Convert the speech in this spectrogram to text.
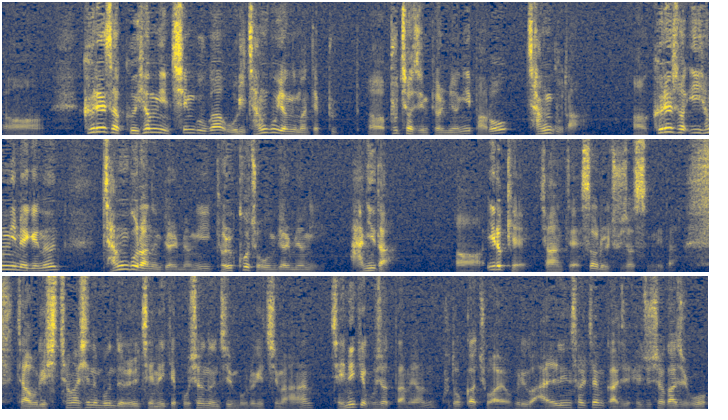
어 그래서 그 형님 친구가 우리 장구 형님한테 부, 어, 붙여진 별명이 바로 장구다 어 그래서 이 형님에게는 장구라는 별명이 결코 좋은 별명이 아니다. 어, 이렇게 저한테 썰을 주셨습니다. 자, 우리 시청하시는 분들 재밌게 보셨는지 모르겠지만 재밌게 보셨다면 구독과 좋아요 그리고 알림 설정까지 해주셔가지고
